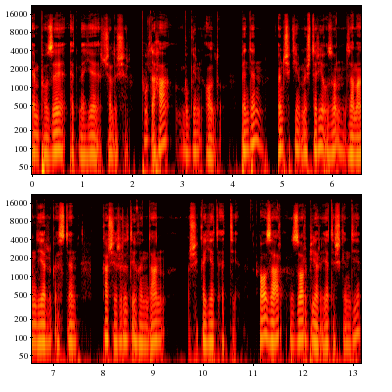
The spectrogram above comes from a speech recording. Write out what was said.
empoze etmeye çalışır. Bu daha bugün oldu. Benden önceki müşteri uzun zamandır gözden kaçırıldığından şikayet etti. O zar zor bir yetişkindi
